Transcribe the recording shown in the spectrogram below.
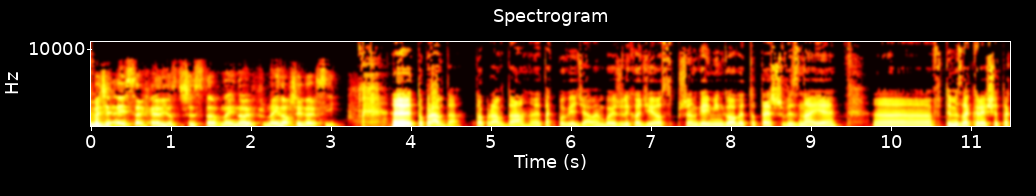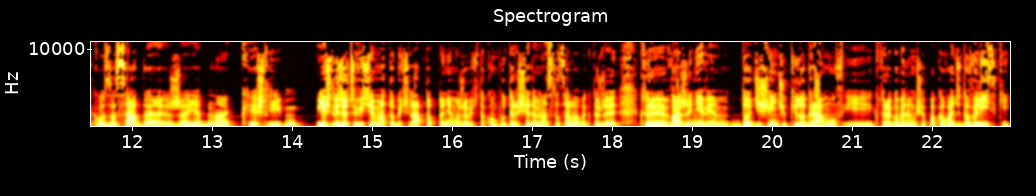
hmm. będzie Acer Helios 300 w najnow najnowszej wersji. E, to prawda, to prawda, e, tak powiedziałem, bo jeżeli chodzi o sprzęt gamingowy, to też wyznaję e, w tym zakresie taką zasadę, że jednak jeśli jeśli rzeczywiście ma to być laptop, to nie może być to komputer 17-calowy, który, który waży, nie wiem, do 10 kg i którego będę musiał pakować do wyliski.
